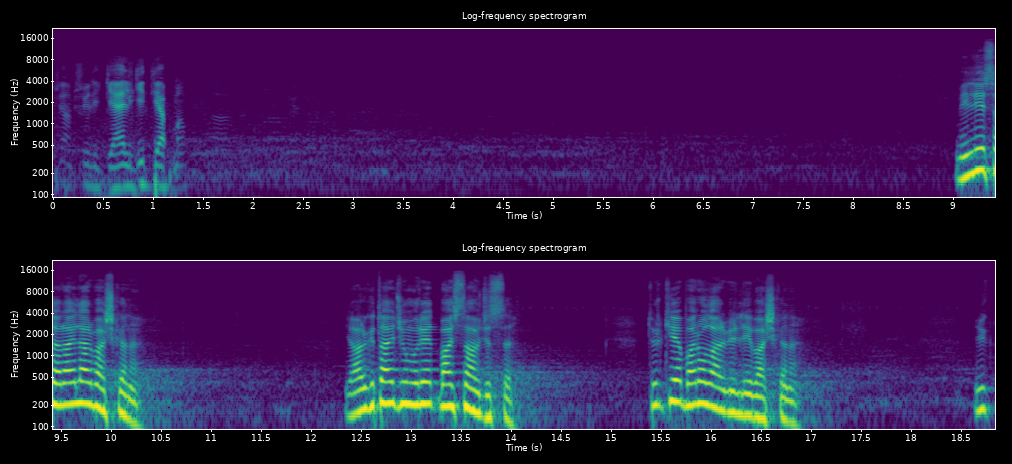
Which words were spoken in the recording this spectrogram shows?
Hocam şöyle gel git yapmam. Milli Saraylar Başkanı, Yargıtay Cumhuriyet Başsavcısı, Türkiye Barolar Birliği Başkanı, Yük-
